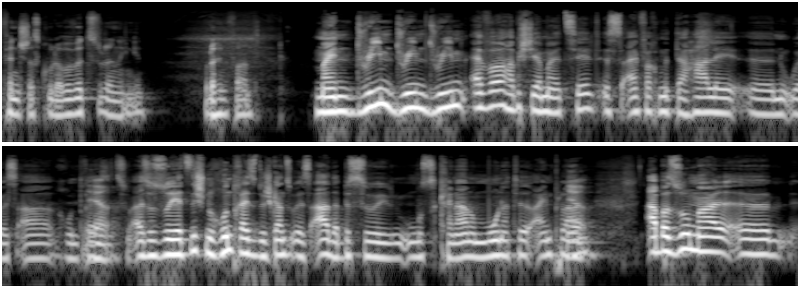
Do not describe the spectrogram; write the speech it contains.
fände ich das cool. Aber wo würdest du dann hingehen? Oder hinfahren? Mein Dream, Dream, Dream ever, habe ich dir ja mal erzählt, ist einfach mit der Harley äh, eine USA-Rundreise Ja. zu. Also so jetzt nicht eine Rundreise durch ganz USA, da bist du, musst, keine Ahnung, Monate einplanen. Ja. Aber so mal äh,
